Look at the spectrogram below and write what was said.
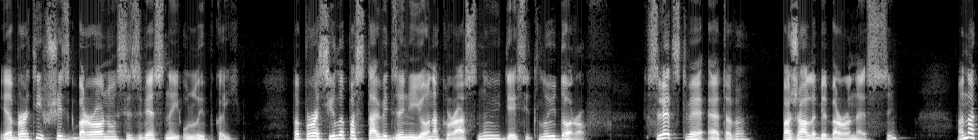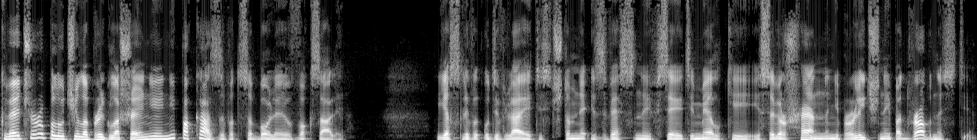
и, обратившись к барону с известной улыбкой, попросила поставить за нее на красную десять луидоров. Вследствие этого по жалобе баронессы она к вечеру получила приглашение не показываться более в вокзале. Если вы удивляетесь, что мне известны все эти мелкие и совершенно непроличные подробности,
